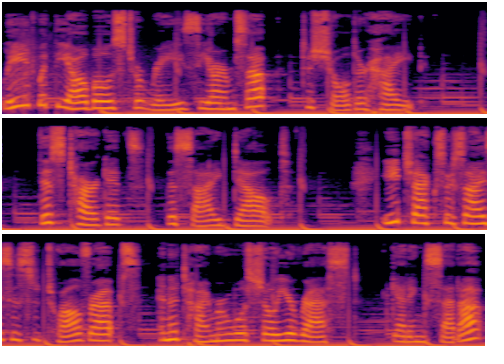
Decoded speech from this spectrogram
Lead with the elbows to raise the arms up to shoulder height. This targets the side delt. Each exercise is to 12 reps, and a timer will show your rest. Getting set up.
